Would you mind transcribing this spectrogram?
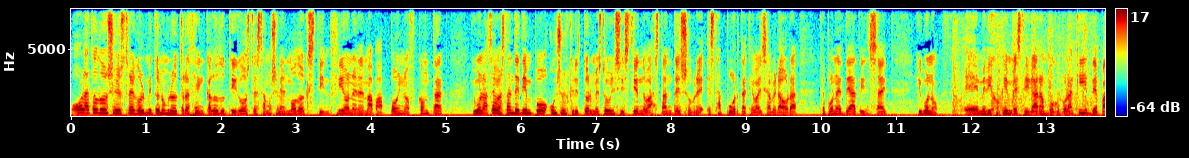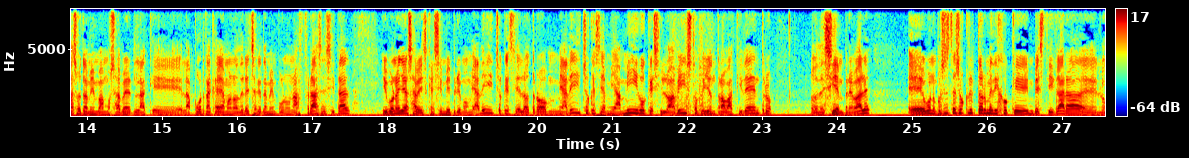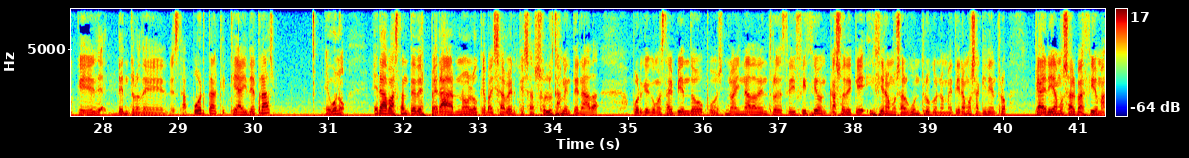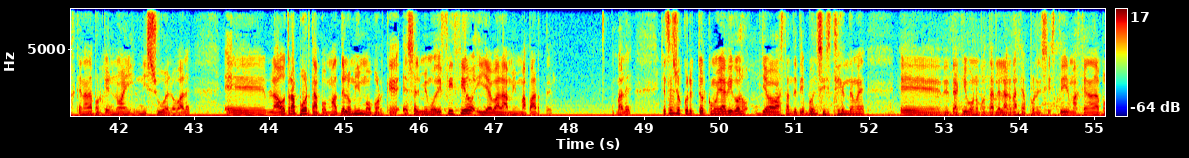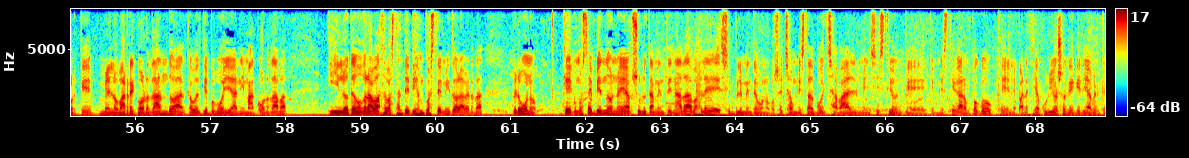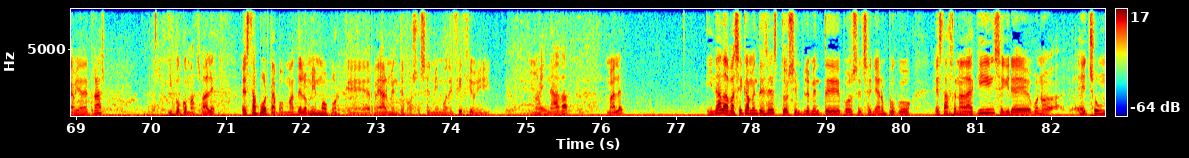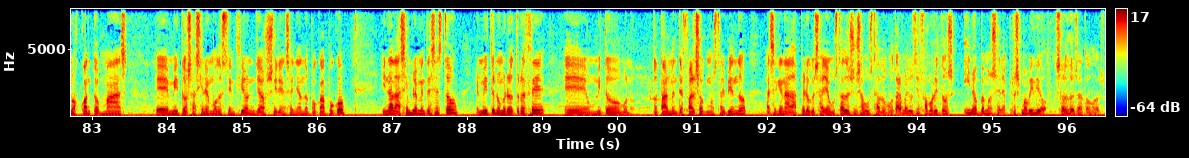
Hola a todos, hoy os traigo el mito número 13 en Call of Duty Ghost, estamos en el modo extinción en el mapa Point of Contact. Y bueno, hace bastante tiempo un suscriptor me estuvo insistiendo bastante sobre esta puerta que vais a ver ahora que pone Dead Inside. Y bueno, eh, me dijo que investigara un poco por aquí, de paso también vamos a ver la, que, la puerta que hay a mano derecha que también pone unas frases y tal. Y bueno, ya sabéis que si mi primo me ha dicho, que si el otro me ha dicho, que si es mi amigo, que si lo ha visto, que yo entraba aquí dentro, lo de siempre, ¿vale? Eh, bueno, pues este suscriptor me dijo que investigara eh, lo que es dentro de, esta puerta, que qué hay detrás. Y bueno, era bastante de esperar, ¿no? Lo que vais a ver, que es absolutamente nada, porque como estáis viendo, pues no hay nada dentro de este edificio. En caso de que hiciéramos algún truco y nos metiéramos aquí dentro, caeríamos al vacío más que nada porque no hay ni suelo, ¿vale? Eh, la otra puerta, pues más de lo mismo, porque es el mismo edificio y lleva la misma parte. ¿Vale? Este suscriptor, como ya digo, lleva bastante tiempo insistiéndome. Eh, desde aquí, bueno, pues darle las gracias por insistir, más que nada porque me lo va recordando al cabo del tiempo, porque ya ni me acordaba. Y lo tengo grabado hace bastante tiempo este mito, la verdad. Pero bueno, que como estáis viendo no hay absolutamente nada, ¿vale? Simplemente, bueno, pues he echado un vistazo porque el chaval me insistió en que, que investigara un poco, que le parecía curioso, que quería ver qué había detrás y poco más, ¿vale? Esta puerta, pues más de lo mismo porque realmente pues es el mismo edificio y no hay nada, ¿vale? Y nada, básicamente es esto, simplemente pues enseñar un poco esta zona de aquí, seguiré, bueno, he hecho unos cuantos más eh, mitos así en el modo extinción, ya os iré enseñando poco a poco. Y nada, simplemente es esto, el mito número 13, eh, un mito, bueno, totalmente falso como estáis viendo. Así que nada, espero que os haya gustado, si os ha gustado, votar me favoritos y nos vemos en el próximo vídeo. Saludos a todos.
